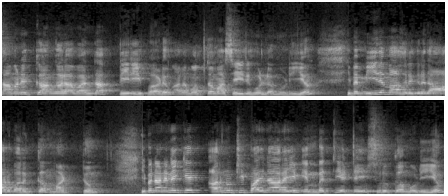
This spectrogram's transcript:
சமனுக்கு அங்கே வந்தால் பிரிபடும். அதை மொத்தமாக செய்து கொள்ள முடியும். இப்போ மீதமாக இருக்கிறது ஆறு வர்க்கம் மட்டும். இப்போ நான் நினைக்கிறேன் அறுநூற்றி பதினாறையும் எண்பத்தி எட்டையும் சுருக்க முடியும்.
